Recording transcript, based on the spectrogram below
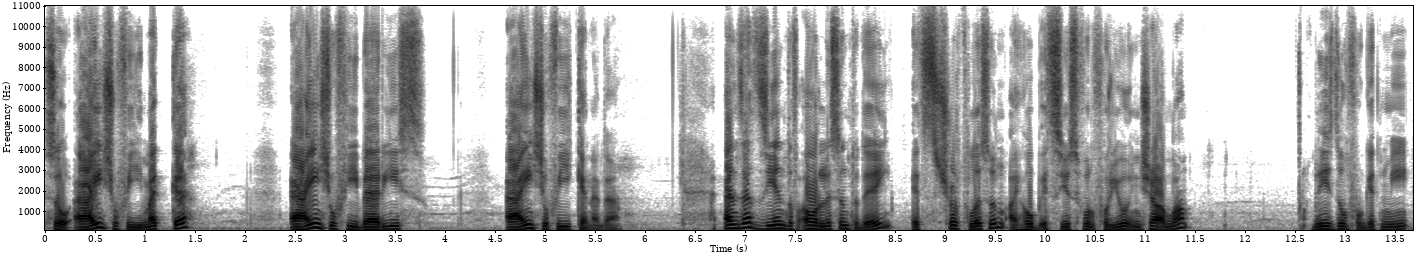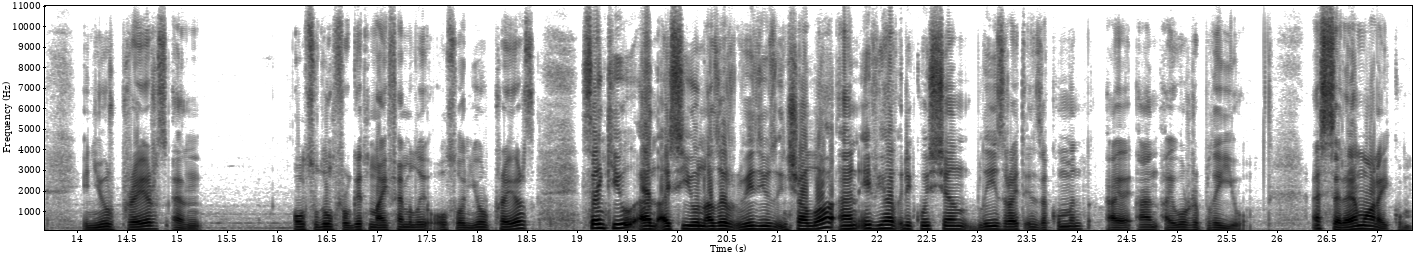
So أعيش في مكة أعيش في باريس أعيش في كندا. And that's the end of our lesson today. It's short lesson. I hope it's useful for you inshallah. Please don't forget me in your prayers and also don't forget my family also in your prayers. Thank you and i see you in other videos inshallah. And if you have any question please write in the comment I, and i will reply you. Assalamu alaikum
